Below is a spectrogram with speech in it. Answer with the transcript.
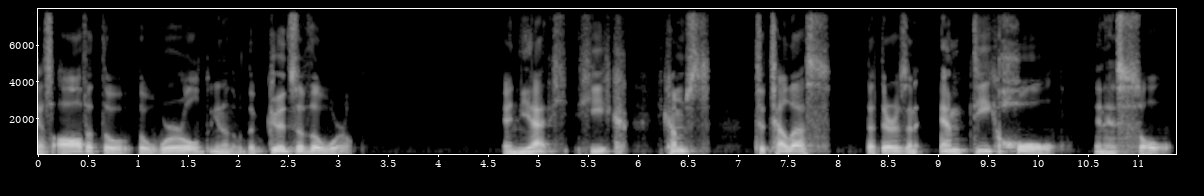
he has all that the, the world, you know, the, the goods of the world. And yet he, he comes to tell us that there is an empty hole in his soul.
